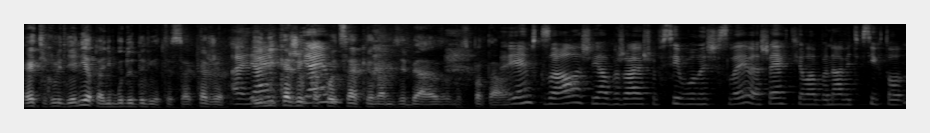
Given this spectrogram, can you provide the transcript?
этих людей нет, вони будуть дивитися. Кажи. А І я не їм- кажи, в я якій їм- церкві нам тебе спитали. Я їм сказала, що я бажаю, щоб всі були щасливі, а ще я хотіла би навіть всі, хто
